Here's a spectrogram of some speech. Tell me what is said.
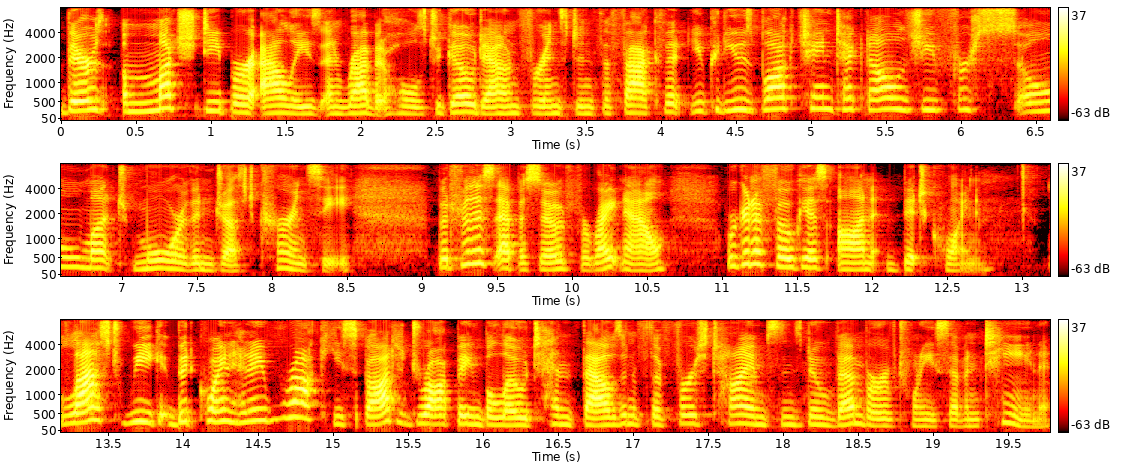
There's a much deeper alleys and rabbit holes to go down, for instance, the fact that you could use blockchain technology for so much more than just currency. But for this episode, for right now, we're going to focus on Bitcoin. Last week, Bitcoin hit a rocky spot, dropping below 10,000 for the first time since November of 2017.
